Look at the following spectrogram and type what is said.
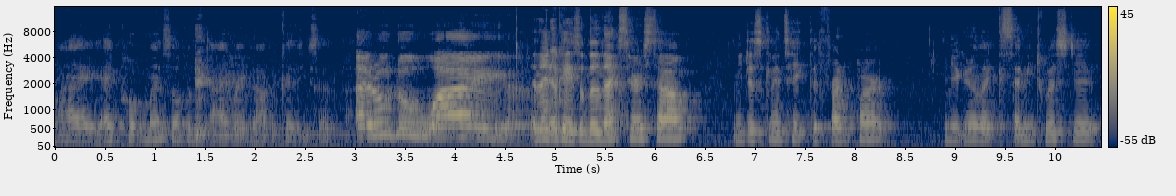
Why? I poke myself in the eye right now because you said that. I don't know why. And then, okay, so the next hairstyle, you're just gonna take the front part and you're gonna like semi twist it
